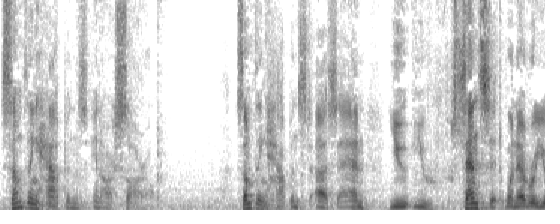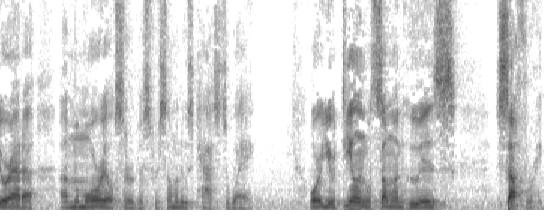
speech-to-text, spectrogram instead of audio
Something happens in our sorrow. Something happens to us, and you, you sense it whenever you're at a, a memorial service for someone who's passed away, or you're dealing with someone who is suffering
